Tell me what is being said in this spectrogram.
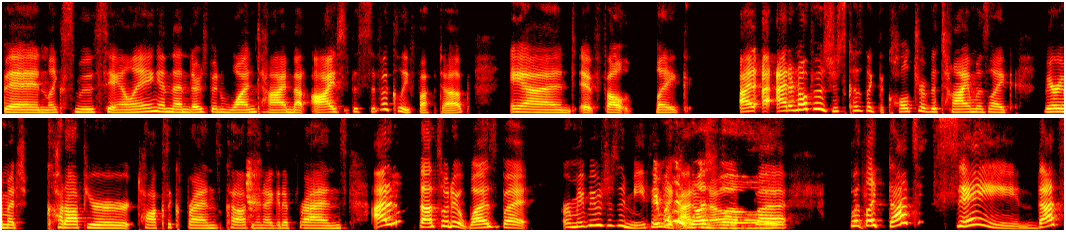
been like smooth sailing and then there's been one time that i specifically fucked up and it felt like I, I don't know if it was just because like the culture of the time was like very much cut off your toxic friends, cut off your negative friends. I don't know if that's what it was, but or maybe it was just a me thing. Like I don't know, but but like that's insane. That's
